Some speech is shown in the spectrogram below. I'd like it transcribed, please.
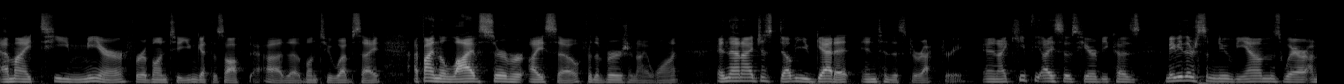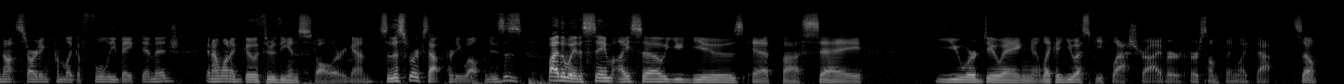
MIT mirror for Ubuntu. You can get this off uh, the Ubuntu website. I find the live server ISO for the version I want. And then I just wget it into this directory. And I keep the ISOs here because maybe there's some new VMs where I'm not starting from like a fully baked image and I want to go through the installer again. So this works out pretty well for me. This is, by the way, the same ISO you'd use if, uh, say, you were doing like a USB flash drive or, or something like that. So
